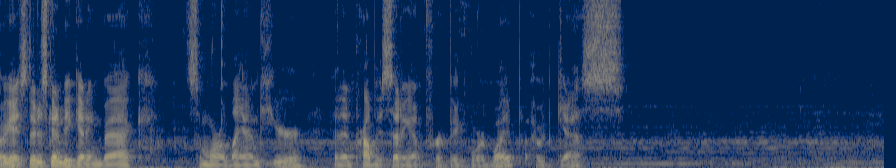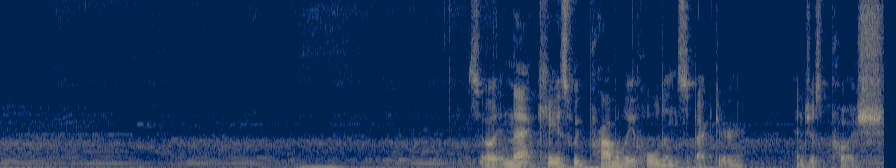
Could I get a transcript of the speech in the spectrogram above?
Okay, so they're just going to be getting back some more land here, and then probably setting up for a big board wipe, I would guess. So in that case, we probably hold Inspector and just push.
